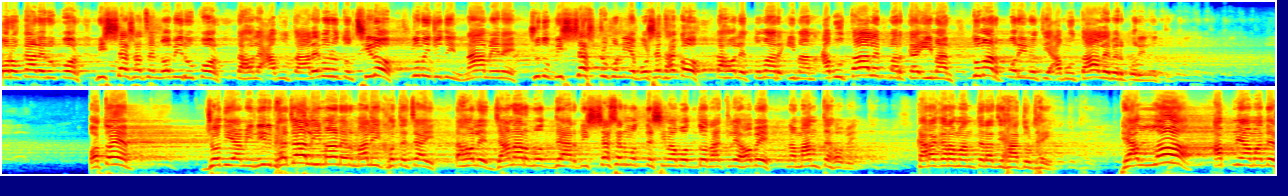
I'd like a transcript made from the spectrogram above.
পরকালের উপর, বিশ্বাস আছে নবীর উপর, তাহলে আবু তালেবেরও তো ছিল। তুমি যদি না মেনে শুধু বিশ্বাসটুকু নিয়ে বসে থাকো, তাহলে তোমার ইমান আবু তালেব মার্কা ইমান, তোমার পরিণতি আবু তালেবের পরিণতি। অতএব, যদি আমি নির্ভেজাল ইমানের মালিক হতে চাই, তাহলে জানার মধ্যে আর বিশ্বাসের মধ্যে সীমাবদ্ধ রাখলে হবে না মানতে হবে? কারা কারা মানতে রাজি? হাত উঠাই। হে আল্লাহ, আপনি আমাদের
